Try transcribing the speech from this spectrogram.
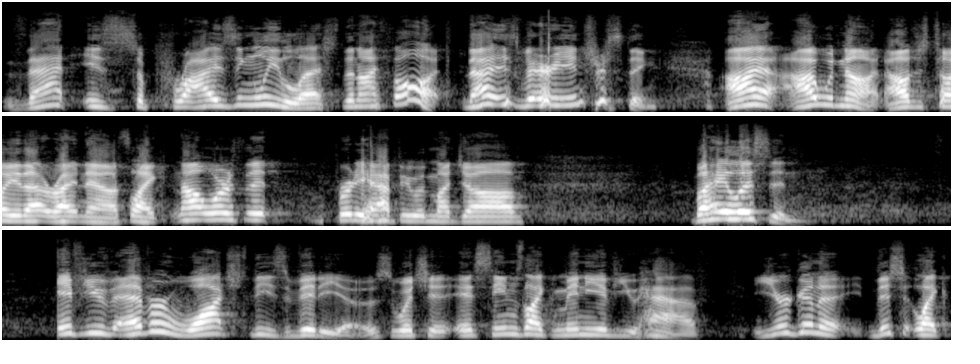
That is surprisingly less than I thought. That is very interesting. I, I would not. I'll just tell you that right now. It's like, not worth it. Pretty happy with my job. But hey, listen, if you've ever watched these videos, which it, it, seems like many of you have, you're gonna, this, like,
